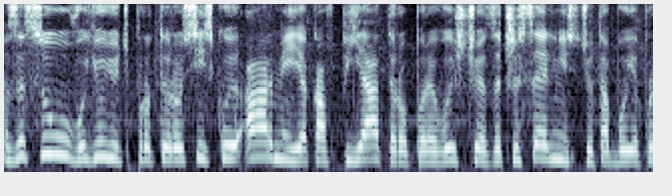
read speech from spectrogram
ЗСУ воюють проти російської армії, яка вп'ятеро перевищує за чисельністю та боєприпасами.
